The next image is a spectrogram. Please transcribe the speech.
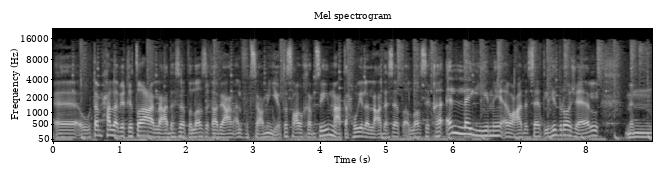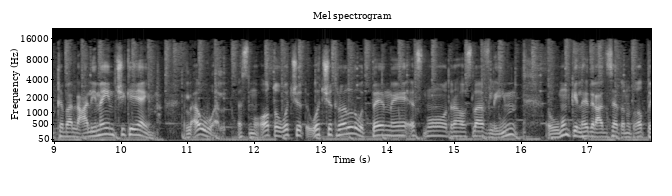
آه، وتم حلها بقطاع العدسات اللاصقة بعام 1959 مع تحويل العدسات اللاصقة اللينة أو عدسات الهيدروجيل من قبل عالمين تشيكيين الأول اسمه أوتو ويتشترل والثاني اسمه دراهوسلاف ليم وممكن لهيدي العدسات أنه تغطي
